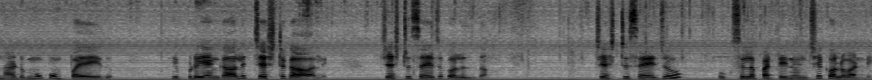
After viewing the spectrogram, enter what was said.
నడుము ముప్పై ఐదు. ఇప్పుడు ఏం కావాలి? చెస్ట్ కావాలి. చెస్ట్ సైజు కొలుద్దాం. చెస్ట్ సైజు ఉక్సుల పట్టి నుంచి కొలవండి.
